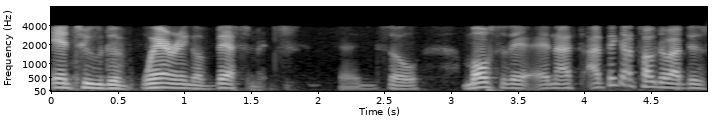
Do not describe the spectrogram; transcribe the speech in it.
into the wearing of vestments, and so most of the and I I think I talked about this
